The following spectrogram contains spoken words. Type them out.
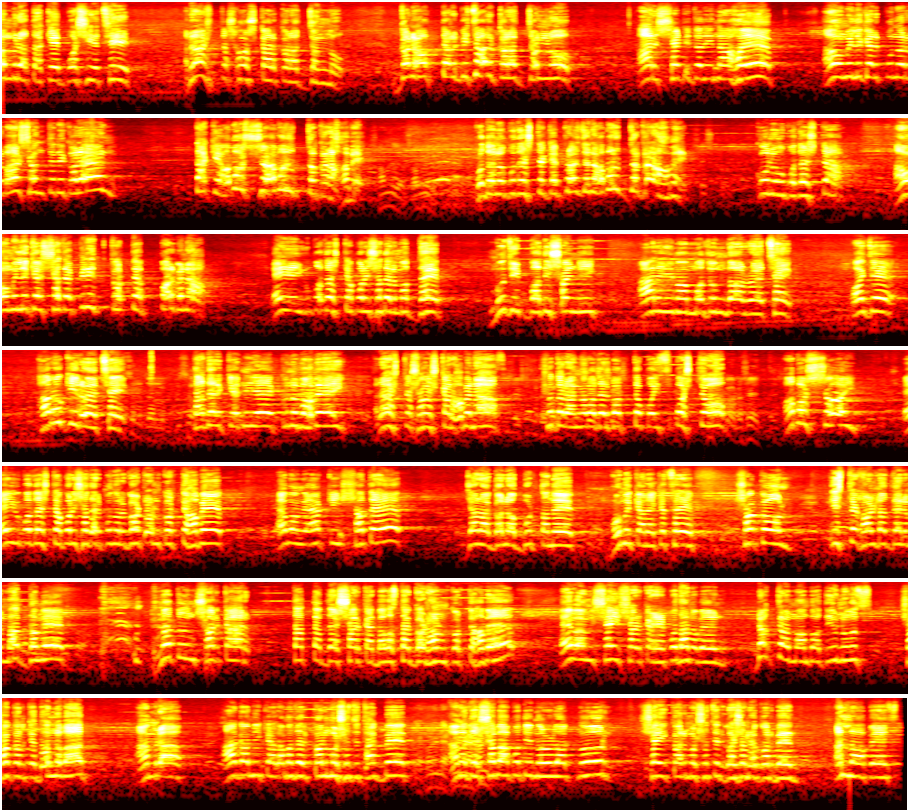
আমরা তাকে বসিয়েছি রাষ্ট্র সংস্কার করার জন্য, গণহত্যার বিচার করার জন্য। আর সেটি যদি না হয়ে আওয়ামী লীগের পুনর্বাসন তিনি করেন তাকে অবশ্যই অবরুদ্ধ করা হবে। প্রধান উপদেষ্টাকে প্রয়োজনে অবরুদ্ধ করা হবে। কোন উপদেষ্টা আওয়ামী লীগের সাথে পীড়িত করতে পারবে না। এই উপদেষ্টা পরিষদের মধ্যে মুজিববাদী সৈনিক আলী ইমাম মজুমদার রয়েছে। ওই যে ফারুকি রয়েছে। তাদেরকে নিয়ে কোনোভাবেই রাষ্ট্র সংস্কার হবে না। সুতরাং আমাদের বক্তব্য স্পষ্ট। অবশ্যই এই উপদেষ্টা পরিষদের পুনর্গঠন করতে হবে এবং একই সাথে যারা গণ ভূমিকা রেখেছে, সকল স্টেক হোল্ডারদের মাধ্যমে নতুন সরকার, তত্ত্বাবধায়ক সরকার ব্যবস্থা গঠন করতে হবে এবং সেই সরকারের প্রধান হবেন ডক্টর মোহাম্মদ ইউনুস। সকলকে ধন্যবাদ। আমরা আগামীকাল আমাদের কর্মসূচি থাকবে। আমাদের সভাপতি নুরুল হক নূর সেই কর্মসূচির ঘোষণা করবেন। আল্লাহ হাফেজ।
